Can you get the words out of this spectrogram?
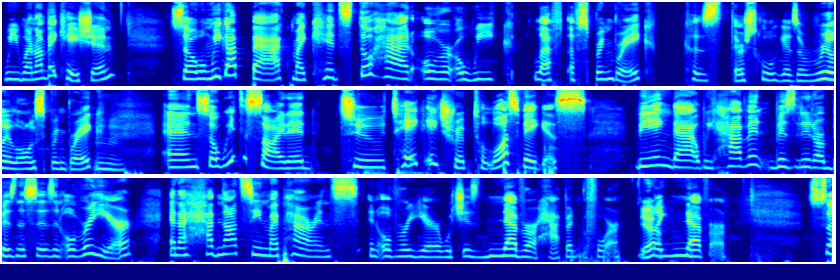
we went on vacation. So when we got back, my kids still had over a week left of spring break because their school gives a really long spring break. Mhm. And so we decided to take a trip to Las Vegas, being that we haven't visited our businesses in over a year, and I have not seen my parents in over a year, which has never happened before. Yeah. Like never. So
